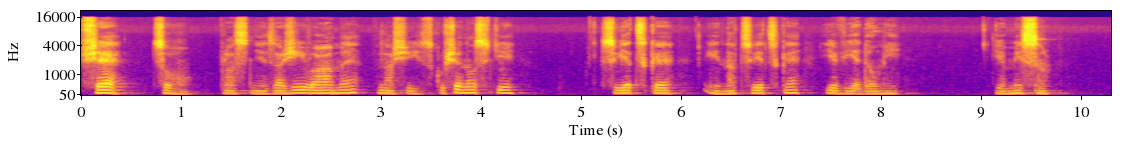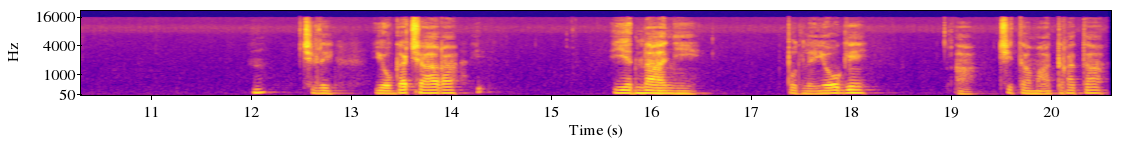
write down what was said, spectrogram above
vše, co vlastně zažíváme v naší zkušenosti, světské i nadsvětské, je vědomí, je mysl. Hm? Čili yogačára, jednání podle jogy a čita matrata,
